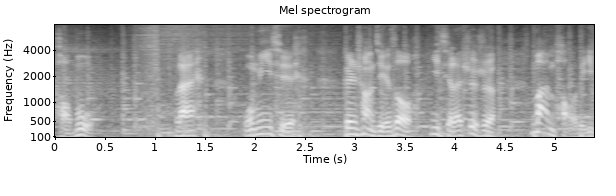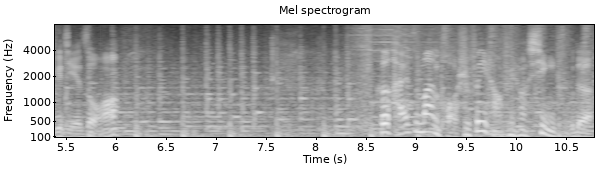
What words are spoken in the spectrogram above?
跑步。来，我们一起跟上节奏，一起来试试慢跑的一个节奏啊！和孩子慢跑是非常非常幸福的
